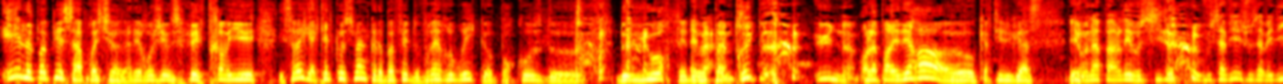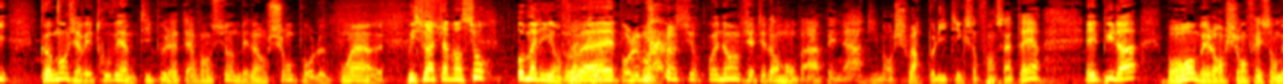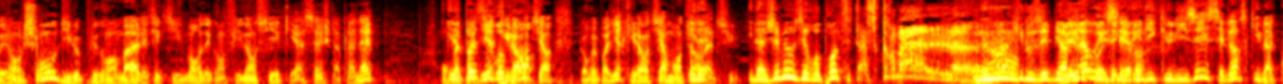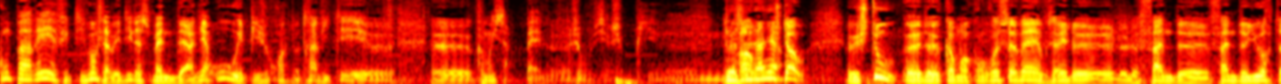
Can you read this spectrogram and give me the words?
et le papier, ça impressionne. Allez, Roger, vous avez travaillé. Et c'est vrai qu'il y a quelques semaines qu'on n'a pas fait de vraies rubriques pour cause de de et de Eh ben, plein de trucs. peu, une. On a parlé des rats euh, au quartier du Gaz. Et on a parlé aussi de, vous saviez, je vous avais dit comment j'avais trouvé un petit peu l'intervention de Mélenchon pour le point, euh, Oui, sur l'intervention au Mali, en fait. Ouais, pour le moins surprenant, j'étais dans mon bar, peinard, dimanche soir politique sur France Inter. Et puis là, bon, Mélenchon fait son Mélenchon, dit le plus grand mal, effectivement, des grands financiers qui assèchent la planète. On Il peut pas dire osé qu'il on peut pas dire qu'il a entièrement tort là-dessus. Il a jamais osé reprendre, c'est un scandale hein, qui nous est bien mais là où il s'est ridiculisé, c'est lorsqu'il a comparé, effectivement, je l'avais dit la semaine dernière, ouh, et puis je crois que notre invité, euh, euh, comment il s'appelle euh, J'ai oublié, De la semaine oh, dernière Stau, euh, Stau, euh, de comment qu'on recevait, vous savez, le, le, le fan de fan de Yurt,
